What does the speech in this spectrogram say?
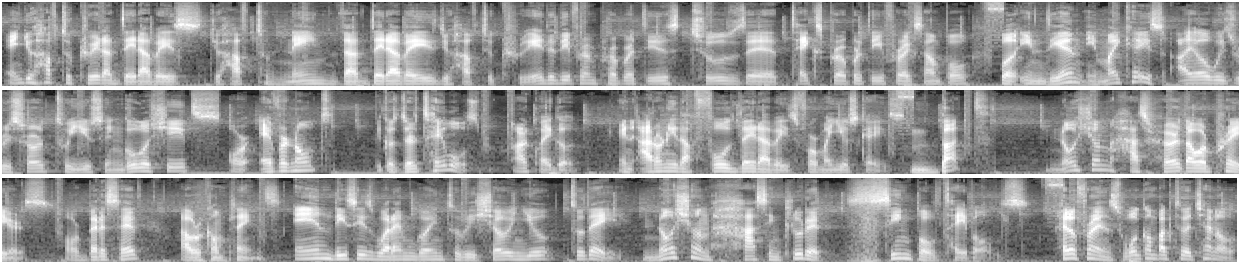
and you have to create a database, you have to name that database, you have to create the different properties, choose the text property, for example. Well, in the end, in my case, I always resort to using Google Sheets or Evernote because their tables are quite good. And I don't need a full database for my use case. But Notion has heard our prayers, or better said, our complaints. And this is what I'm going to be showing you today. Notion has included simple tables. Hello friends, welcome back to the channel.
